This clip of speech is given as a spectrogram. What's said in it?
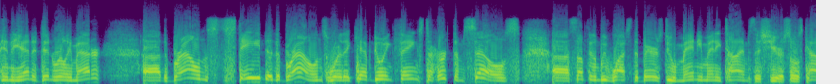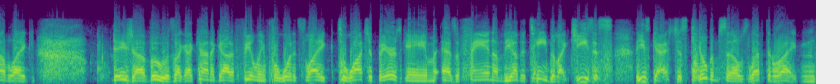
in the end, it didn't really matter. Uh, the Browns stayed the Browns where they kept doing things to hurt themselves, uh, something that we've watched the Bears do many, many times this year. So it's kind of like deja vu. It's like I kind of got a feeling for what it's like to watch a Bears game as a fan of the other team. But like, Jesus, these guys just killed themselves left and right, and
